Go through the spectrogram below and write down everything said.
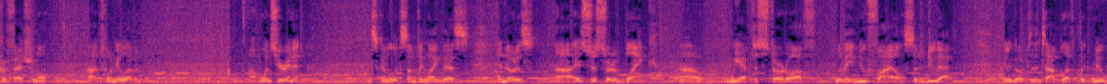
Professional uh, 2011. Uh, once you're in it, it's going to look something like this. And notice uh, it's just sort of blank. Uh, we have to start off with a new file. So to do that, you're going to go up to the top left, click New.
